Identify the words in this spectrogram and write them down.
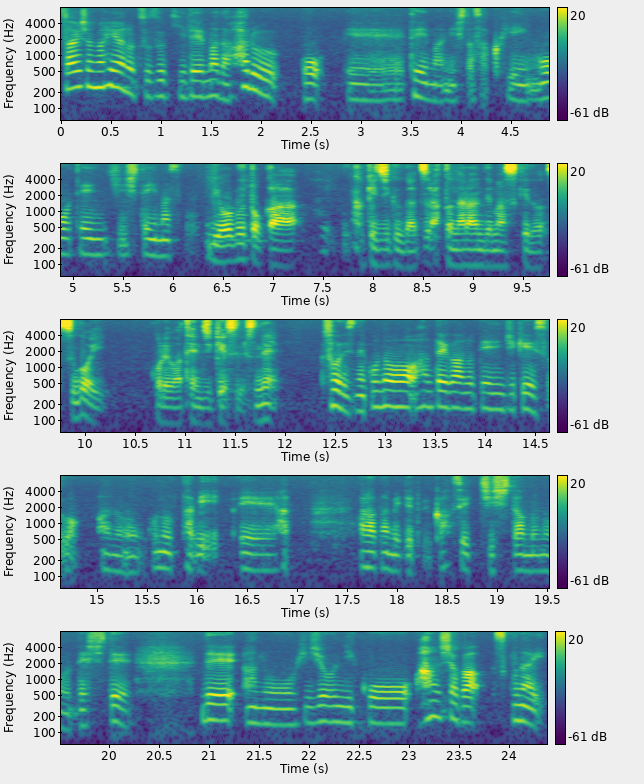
最初の部屋の続きでまだ春を、えー、テーマにした作品を展示しています。屏風とか掛け軸がずらっと並んでますけどすごいこれは展示ケースですね。そうですね。この反対側の展示ケースはあのこの度、えー、改めてというか設置したものでしてであの非常にこう反射が少ない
